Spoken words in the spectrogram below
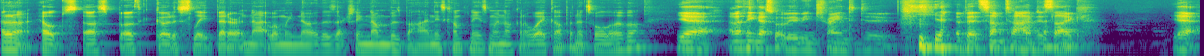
I don't know, helps us both go to sleep better at night when we know there's actually numbers behind these companies and we're not going to wake up and it's all over. Yeah, and I think that's what we've been trained to do. yeah. But sometimes it's like, yeah,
